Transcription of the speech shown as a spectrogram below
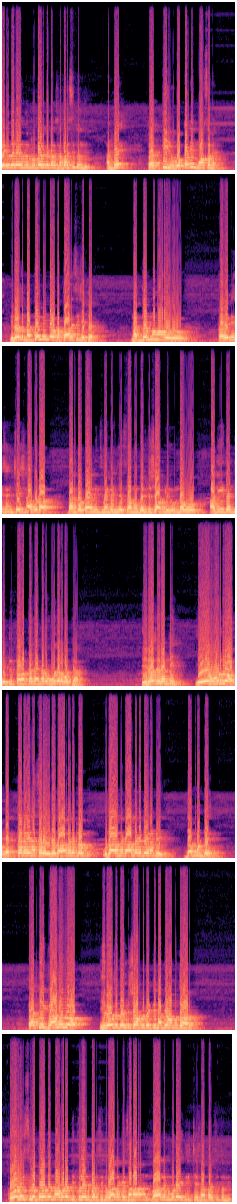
ఏడు వేల ఐదు వందల రూపాయలు కట్టాల్సిన పరిస్థితి ఉంది. అంటే ప్రతి ఒక్కటి మోసమే. ఈరోజు మద్యం మీద ఒక పాలసీ చెప్పారు. మద్యం ప్రైవేటైజేషన్ చేసినా కూడా దానికి ఒక టైమింగ్స్ మెయింటైన్ చేస్తాము బెల్ట్ షాపులు ఉండవు అది ఇది అని చెప్పి పవన్ కళ్యాణ్ గారు ఊదలు కొట్టినారు. ఈరోజు రండి. ఏ ఊర్లో ఎక్కడైనా సరే ఈరోజు ఆర్లగడ్డలో ఉదాహరణకు ఆర్లగడ్డే రండి. దమ్ముంటే ప్రతి గ్రామంలో ఈరోజు బెల్ట్ షాపులు పెట్టి మద్యం అమ్ముతున్నారు. పోలీసులు పోతున్నా కూడా దిక్కులేని పరిస్థితి. వాళ్ళకే సమాధానం వాళ్ళని కూడా ఎదిరించేసిన పరిస్థితి ఉంది.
